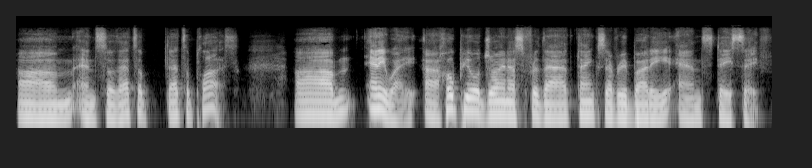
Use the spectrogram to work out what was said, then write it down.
um, and so that's a that's a plus. Um, anyway, I uh, hope you'll join us for that. Thanks everybody, and stay safe.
